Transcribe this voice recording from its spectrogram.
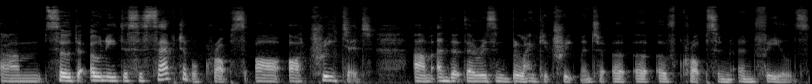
um, so that only the susceptible crops are, are treated um, and that there isn't blanket treatment of, uh, uh, of crops and, and, fields.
